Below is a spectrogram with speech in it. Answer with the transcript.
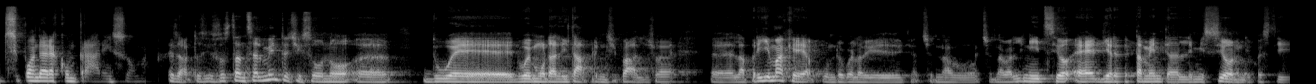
si può andare a comprare, insomma. Esatto, sì, sostanzialmente ci sono uh, due, due, modalità principali, cioè uh, la prima, che è appunto quella che accennavo, accennavo all'inizio, è direttamente all'emissione di questi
